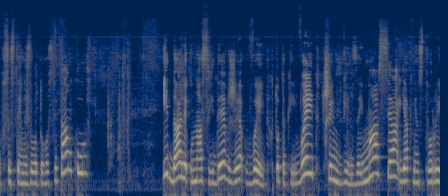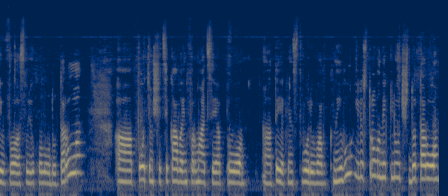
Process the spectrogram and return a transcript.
в системі Золотого світанку. І далі у нас йде вже Вейт. Хто такий Вейт, чим він займався, як він створив свою колоду Таро. Потім ще цікава інформація про те, як він створював книгу Ілюстрований ключ до Таро.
